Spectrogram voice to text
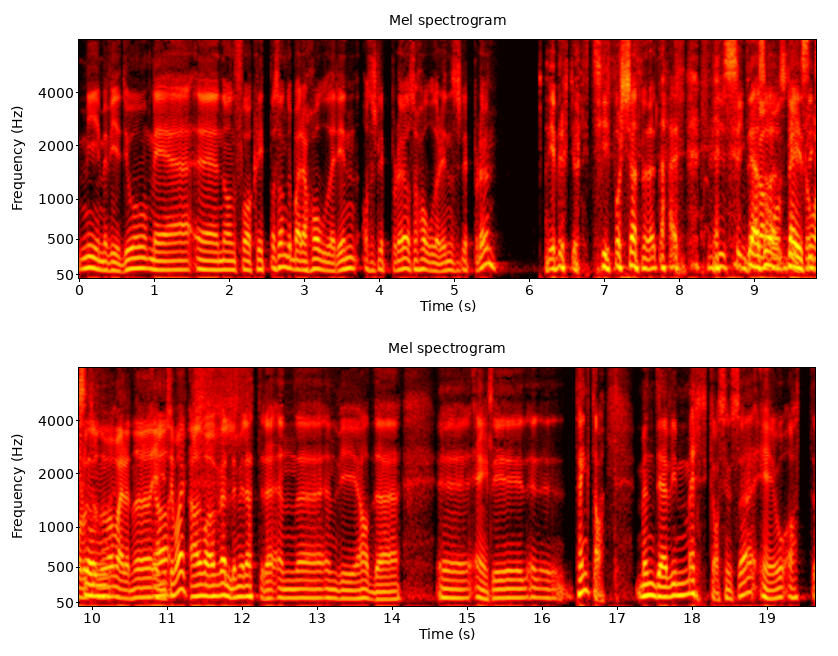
mimevideo med eh, noen få klipp og sånn. Du bare holder inn, og så slipper du, og så holder du inn, og så slipper du. Vi brukte jo litt tid på å skjønne dette her. Vi Det er så og styrte basic og som- det var verre enn det egentlig var. Ja, ja, det var veldig mye lettere enn en vi hadde eh, egentlig eh, tenkt. da. Men det vi merka, syns jeg, er jo at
